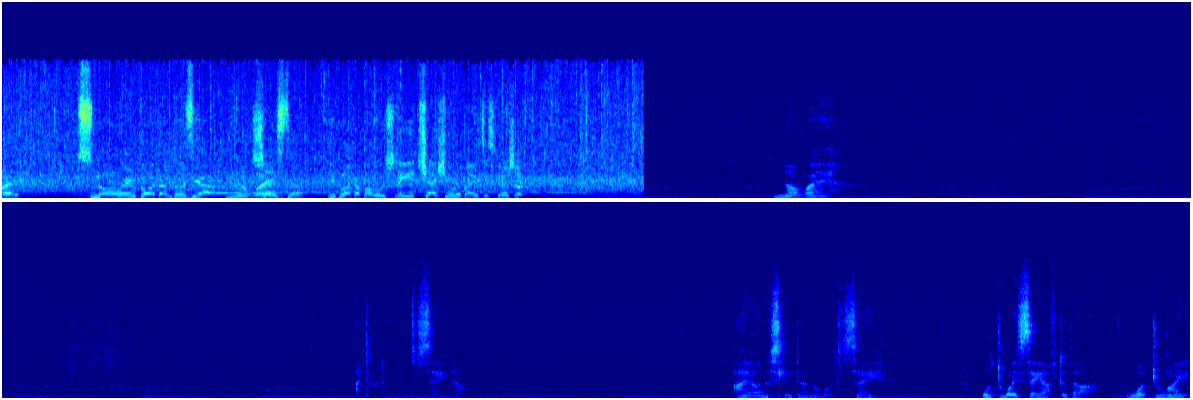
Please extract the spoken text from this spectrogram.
way. С Новым годом, друзья! No way. Счастья и благополучия! И чаще улыбайтесь, хорошо? No way. I don't know what to say now. I honestly don't know what to say. What do I say after that? What do I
